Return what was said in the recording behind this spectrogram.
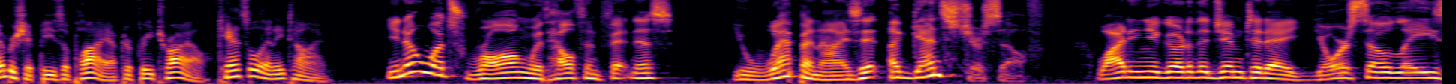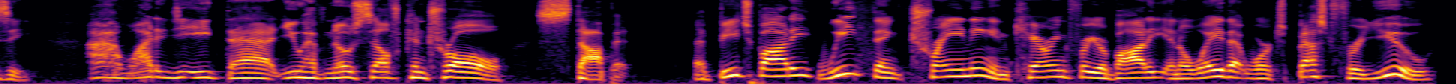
Membership fees apply after free trial. Cancel anytime. You know what's wrong with health and fitness? You weaponize it against yourself. Why didn't you go to the gym today? You're so lazy. Ah, why did you eat that? You have no self control. Stop it. At Beachbody, we think training and caring for your body in a way that works best for you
